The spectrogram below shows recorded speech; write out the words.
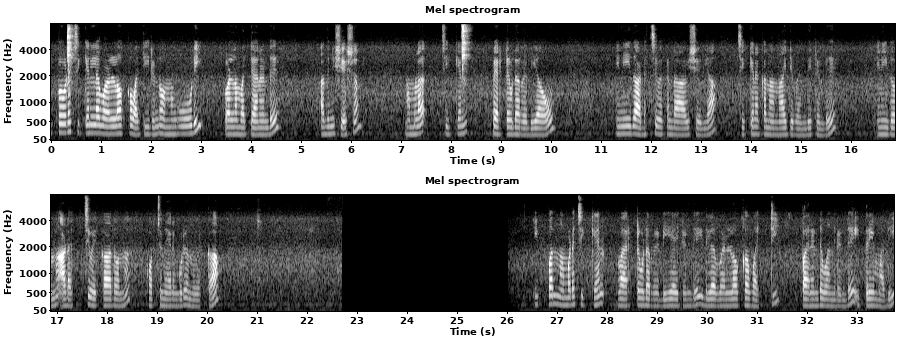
ഇപ്പോൾ ഇവിടെ ചിക്കനിലെ വെള്ളമൊക്കെ വറ്റിയിട്ടുണ്ട്. ഒന്നും കൂടി വെള്ളം വറ്റാനുണ്ട്. അതിന് ശേഷം നമ്മൾ ചിക്കൻ പെരട്ട് ഇവിടെ റെഡിയാവും ഇനി ഇത് അടച്ച് വെക്കേണ്ട ആവശ്യമില്ല. ചിക്കനൊക്കെ നന്നായിട്ട് വെന്തിട്ടുണ്ട്. ഇനി ഇതൊന്ന് അടച്ച് വെക്കാതെ ഒന്ന് കുറച്ച് നേരം കൂടി ഒന്ന് വെക്കുക ഇപ്പം നമ്മുടെ ചിക്കൻ വരട്ട് ഇവിടെ റെഡി ആയിട്ടുണ്ട്. ഇതിൽ വെള്ളമൊക്കെ വറ്റി പരണ്ട് വന്നിട്ടുണ്ട്. ഇത്രയും മതി.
